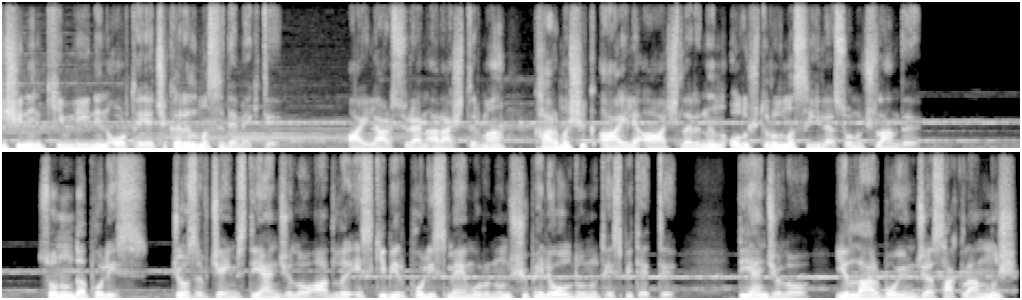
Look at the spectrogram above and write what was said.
kişinin kimliğinin ortaya çıkarılması demekti. Aylar süren araştırma, karmaşık aile ağaçlarının oluşturulmasıyla sonuçlandı. Sonunda polis, Joseph James D'Angelo adlı eski bir polis memurunun şüpheli olduğunu tespit etti. D'Angelo, yıllar boyunca saklanmış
